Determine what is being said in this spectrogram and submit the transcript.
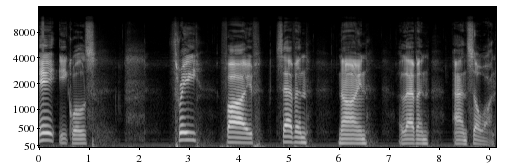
A equals 3, 5, 7, 9, 11, and so on.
